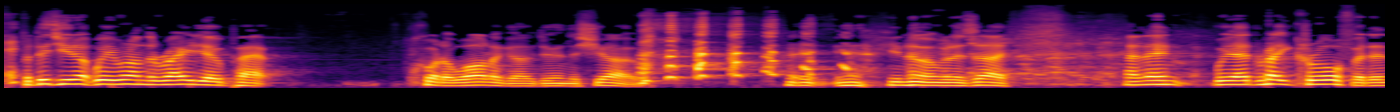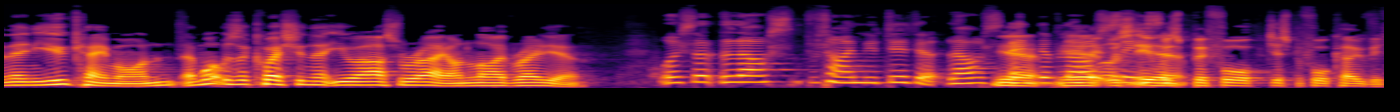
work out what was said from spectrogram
But did you know we were on the radio, Pat, quite a while ago doing the show? you know what I'm going to say. And then we had Ray Crawford, and then you came on. And what was the question that you asked Ray on live radio? Was that the last time you did it? Last Yeah, end of yeah, last It was, season. it was before, just before COVID.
